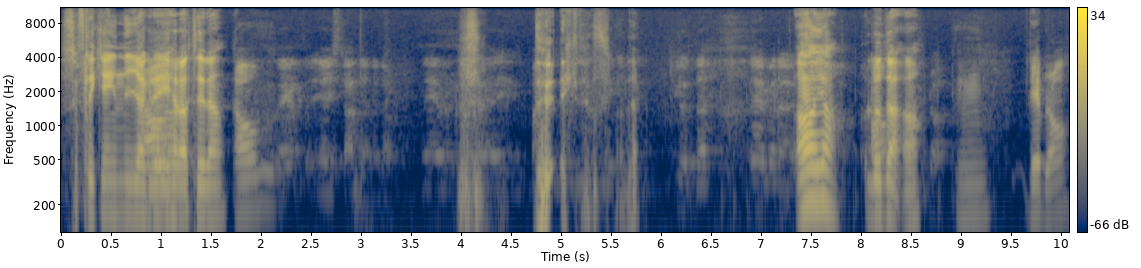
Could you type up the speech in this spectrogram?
ska flicka in nya Ja. grejer hela tiden. ja. Du är äkta sladde. Ja, ja. Ludde, ja. Mm, det är bra.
